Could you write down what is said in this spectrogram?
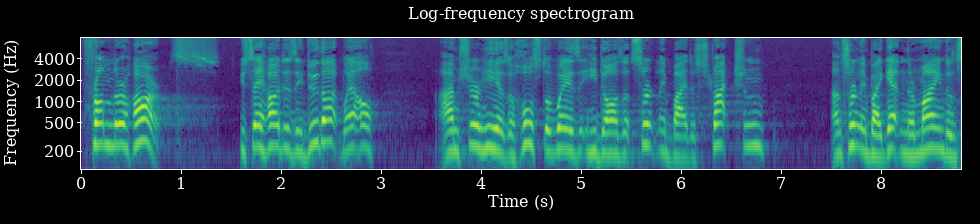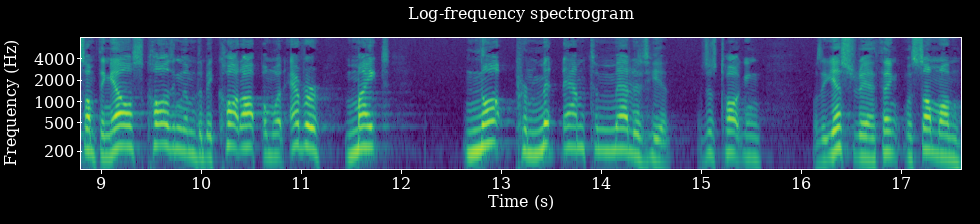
from their hearts. You say, how does he do that? Well, I'm sure he has a host of ways that he does it, certainly by distraction, and certainly by getting their mind on something else, causing them to be caught up on whatever might not permit them to meditate. I was just talking, was it yesterday, I think, with someone.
